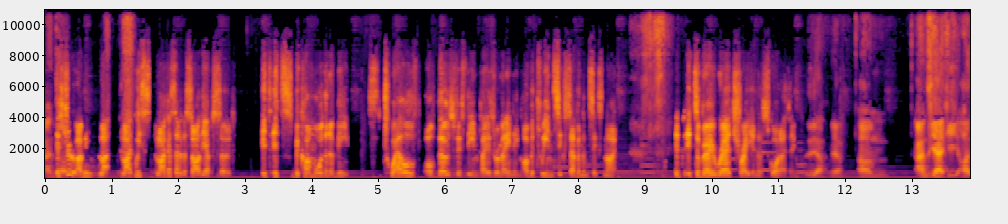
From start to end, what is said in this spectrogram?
And it's uh, true. I mean, like like we like I said at the start of the episode, it's it's become more than a meme. 12 of those 15 players remaining are between six seven and six nine. It's it's a very rare trait in a squad, I think. Yeah, yeah. Um, and yeah, he I,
